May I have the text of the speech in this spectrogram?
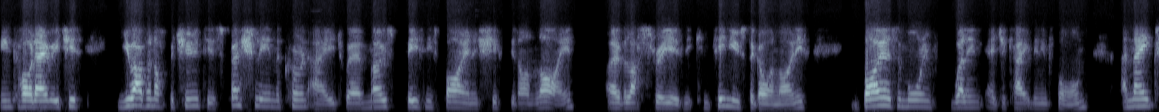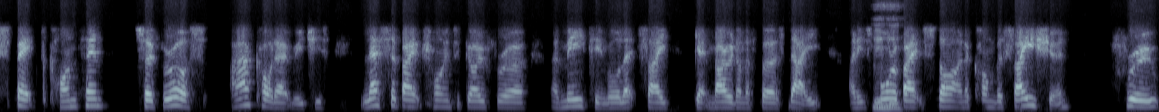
in cold outreach is you have an opportunity, especially in the current age where most business buying has shifted online over the last three years, and it continues to go online, is buyers are more well educated and informed, and they expect content. So for us, our cold outreach is less about trying to go for a, a meeting or let's say get married on a first date, and it's more hmm about starting a conversation through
